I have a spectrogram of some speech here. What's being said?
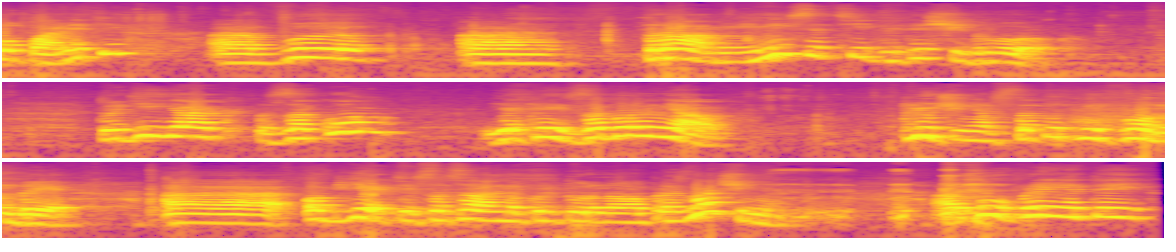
по пам'яті, е, в травні місяці 2002 року. Тоді як закон, який забороняв включення в статутні фонди об'єктів соціально-культурного призначення, е, був прийнятий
